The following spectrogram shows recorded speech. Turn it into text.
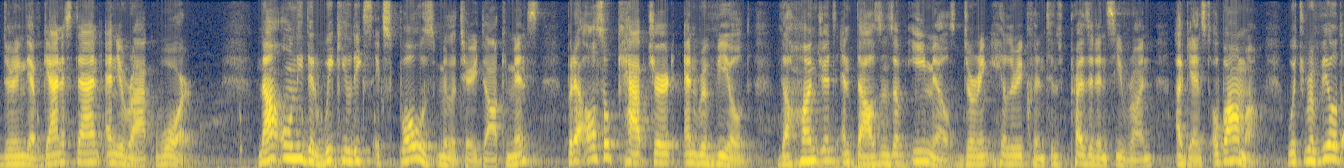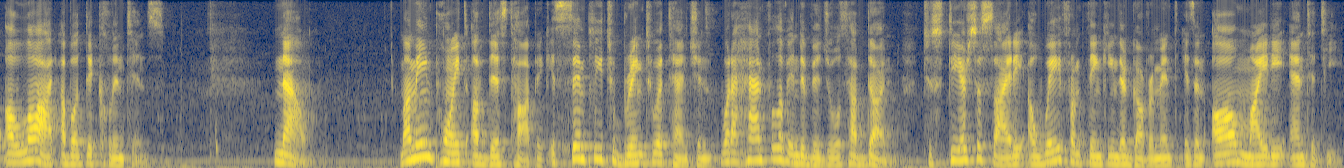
during the Afghanistan and Iraq war. Not only did WikiLeaks expose military documents, but it also captured and revealed the hundreds and thousands of emails during Hillary Clinton's presidency run against Obama, which revealed a lot about the Clintons. Now, my main point of this topic is simply to bring to attention what a handful of individuals have done to steer society away from thinking their government is an almighty entity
